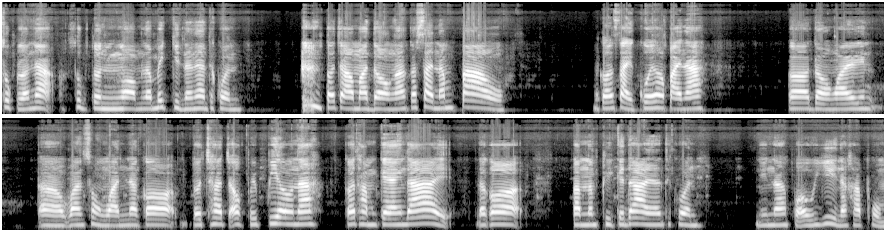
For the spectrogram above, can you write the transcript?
สุกแล้วเนี่ยสุกจนงอมแล้วไม่กินแล้วเนี่ยทุกคน ก็จะเอามาดองนะก็ใส่น้ำเปล่า แล้วก็ใส่กล้วยเข้าไปนะ ก็ดองไว้อ่อวันสองวันเนี่ยก็รสชาติจะออกเปรี้ยวๆนะ ก็ทำแกงได้ แล้วก็ตำน้ำพริกก็ได้นะทุกคน นี่นะปอยี่นะครับผม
